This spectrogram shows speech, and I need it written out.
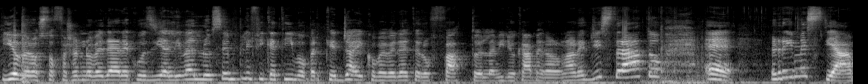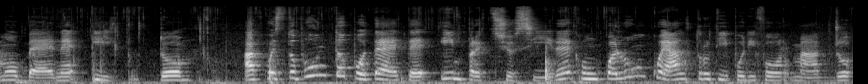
Io ve lo sto facendo vedere così a livello semplificativo perché già come vedete l'ho fatto e la videocamera non ha registrato. E rimestiamo bene il tutto A questo punto potete impreziosire con qualunque altro tipo di formaggio.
